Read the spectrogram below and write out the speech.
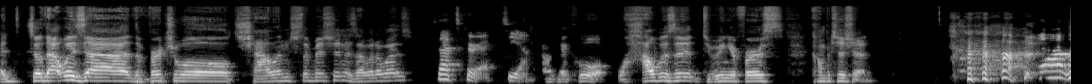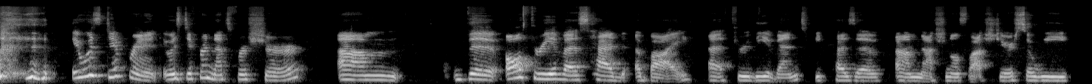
And so that was uh the virtual challenge submission. Is that what it was? That's correct. Yeah. Okay, cool. Well, how was it doing your first competition? Um, it was different. It was different, that's for sure. Um, the all three of us had a buy uh, through the event because of um, nationals last year, so we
